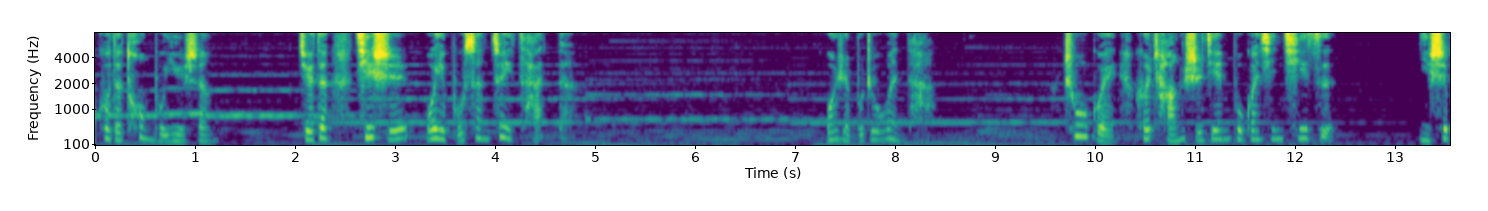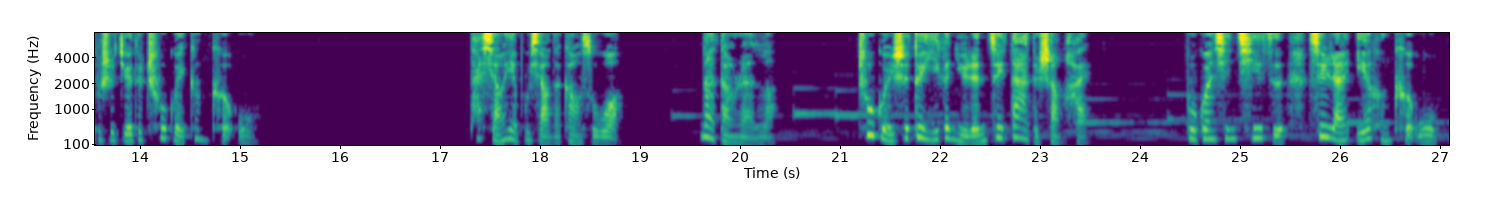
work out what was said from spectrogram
过得痛不欲生，觉得其实我也不算最惨的。我忍不住问他：出轨和长时间不关心妻子，你是不是觉得出轨更可恶？他想也不想的告诉我：那当然了，出轨是对一个女人最大的伤害，不关心妻子虽然也很可恶。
